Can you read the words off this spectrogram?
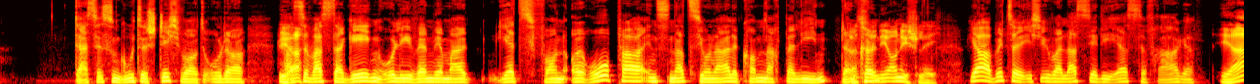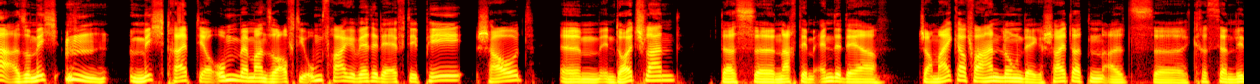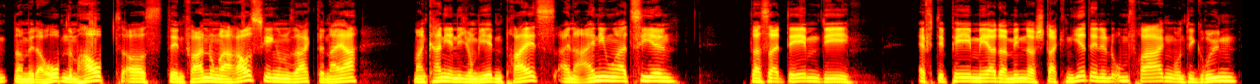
Das ist ein gutes Stichwort. Oder ja. hast du was dagegen, Uli, wenn wir mal jetzt von Europa ins Nationale kommen nach Berlin? Dann das finde ich auch nicht schlecht. Ja, bitte, ich überlasse dir die erste Frage. Ja, also mich, mich treibt ja um, wenn man so auf die Umfragewerte der FDP schaut ähm, in Deutschland, dass äh, nach dem Ende der Jamaika-Verhandlungen, der gescheiterten, als äh, Christian Lindner mit erhobenem Haupt aus den Verhandlungen herausging und sagte, naja, man kann hier nicht um jeden Preis eine Einigung erzielen, dass seitdem die FDP mehr oder minder stagniert in den Umfragen und die Grünen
